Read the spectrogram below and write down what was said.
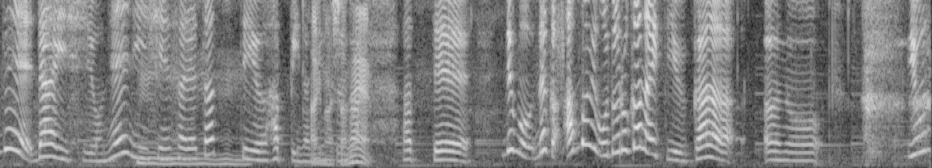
で第一子をね妊娠されたっていうハッピーなニュースがあって、でもなんかあんまり驚かないっていうかあの 40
